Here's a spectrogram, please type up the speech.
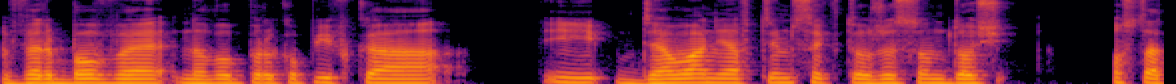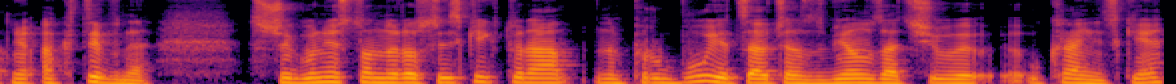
werbowe Nowoprokopiwka i działania w tym sektorze są dość ostatnio aktywne. Szczególnie strony rosyjskiej, która próbuje cały czas związać siły ukraińskie.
